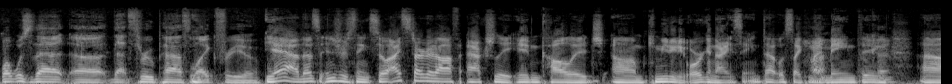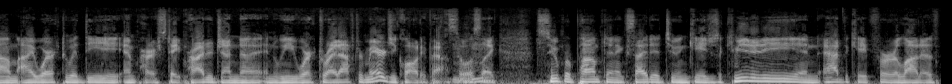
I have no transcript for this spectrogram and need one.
what was that uh, that through path like for you? Yeah, that's interesting. So I started off actually in college, um, community organizing. That was like my huh. main thing. Okay. Um, I worked with the Empire State Pride agenda, and we worked right after marriage equality passed. So mm-hmm. I was like super pumped and excited to engage the community and advocate for a lot of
